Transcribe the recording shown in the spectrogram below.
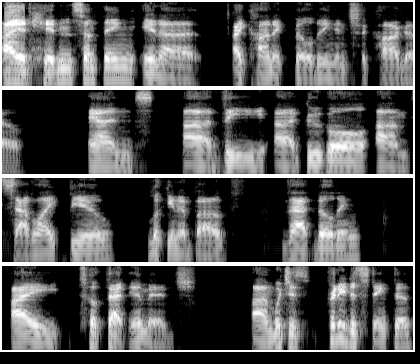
I had hidden something in a iconic building in Chicago and uh, the uh, Google um, satellite view looking above that building, I took that image, um, which is pretty distinctive,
